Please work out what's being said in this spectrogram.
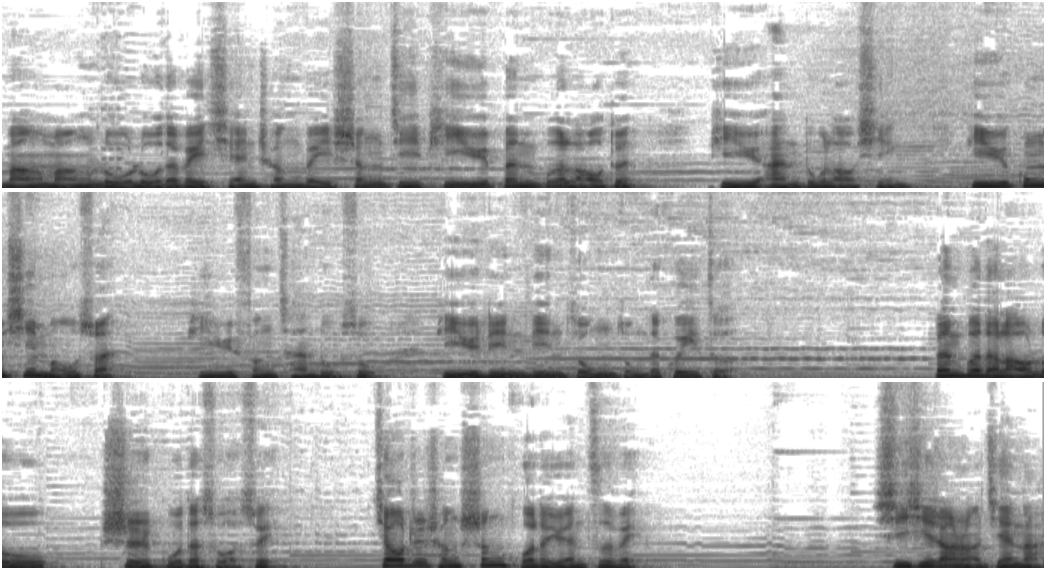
忙忙碌碌的为前程、为生计，疲于奔波劳顿，疲于暗读劳行，疲于攻心谋算，疲于风餐露宿，疲于林林总总的规则。奔波的劳碌，世故的琐碎，交织成生活的原滋味。熙熙攘攘间呐，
